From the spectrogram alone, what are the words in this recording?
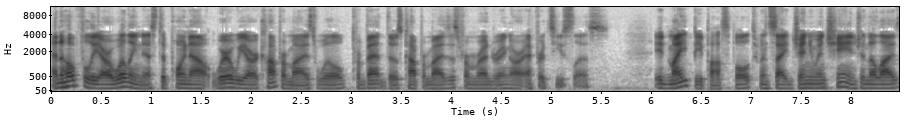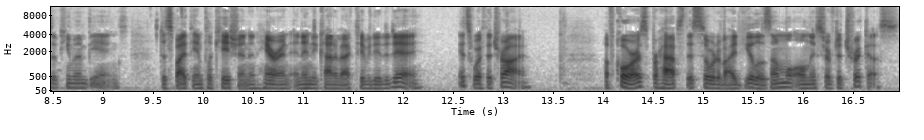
And hopefully, our willingness to point out where we are compromised will prevent those compromises from rendering our efforts useless. It might be possible to incite genuine change in the lives of human beings, despite the implication inherent in any kind of activity today. It's worth a try. Of course, perhaps this sort of idealism will only serve to trick us,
